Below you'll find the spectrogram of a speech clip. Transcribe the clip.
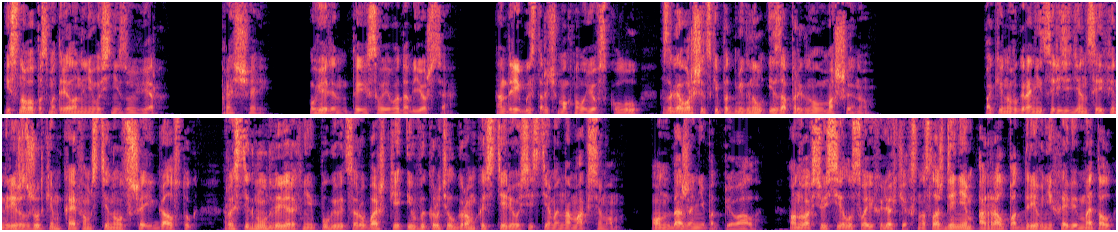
и снова посмотрела на него снизу вверх. Прощай. Уверен, ты своего добьешься. Андрей быстро чмокнул ее в скулу, заговорщицки подмигнул и запрыгнул в машину. Покинув границы резиденции, Фенрир с жутким кайфом стянул с шеи галстук, расстегнул две верхние пуговицы рубашки и выкрутил громкость стереосистемы на максимум. Он даже не подпевал. Он во всю силу своих легких с наслаждением орал под древний хэви-метал,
